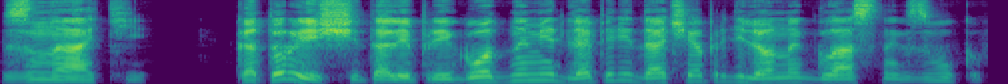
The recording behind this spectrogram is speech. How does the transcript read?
знаки, которые считали пригодными для передачи определенных гласных звуков.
